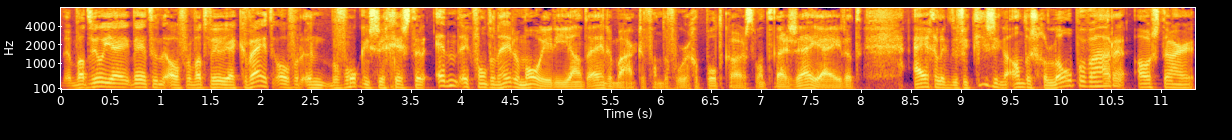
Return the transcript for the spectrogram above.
Wat wil jij weten over, wat wil jij kwijt over een bevolkingsregister? En ik vond een hele mooie die je aan het einde maakte van de vorige podcast. Want daar zei jij dat eigenlijk de verkiezingen anders gelopen waren als daar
